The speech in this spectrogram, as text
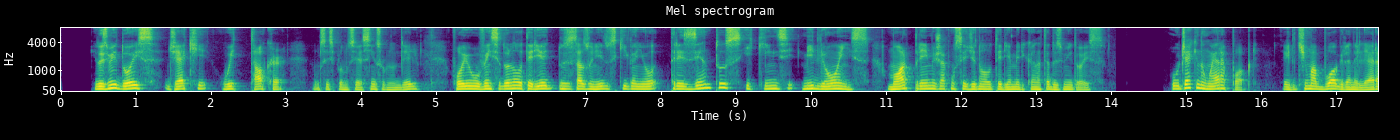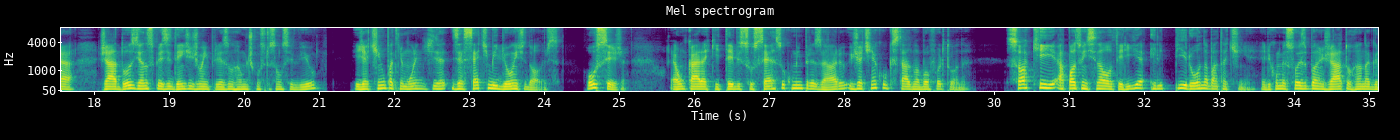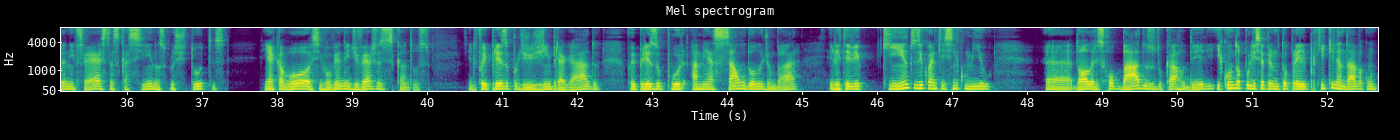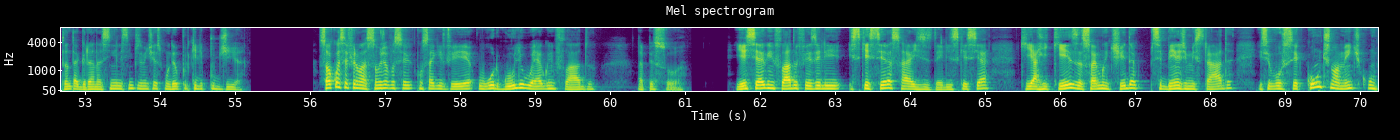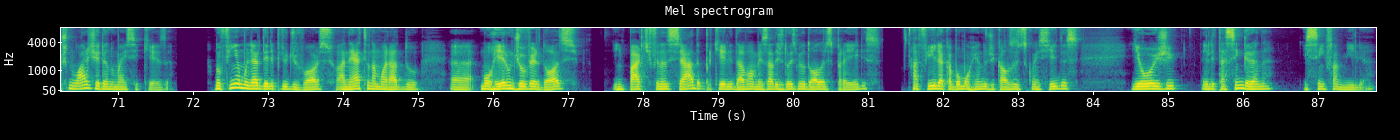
Em 2002, Jack Whittaker, não sei se pronuncia assim o sobrenome dele, foi o vencedor na loteria dos Estados Unidos que ganhou 315 milhões, o maior prêmio já concedido na loteria americana até 2002. O Jack não era pobre, ele tinha uma boa grana, ele era já há 12 anos presidente de uma empresa no ramo de construção civil e já tinha um patrimônio de 17 milhões de dólares. Ou seja, é um cara que teve sucesso como empresário e já tinha conquistado uma boa fortuna. Só que, após vencer na loteria, ele pirou na batatinha. Ele começou a esbanjar, torrando a grana em festas, cassinos, prostitutas, e acabou se envolvendo em diversos escândalos. Ele foi preso por dirigir embriagado, foi preso por ameaçar um dono de um bar, ele teve 545 mil uh, dólares roubados do carro dele. E quando a polícia perguntou para ele por que, que ele andava com tanta grana assim, ele simplesmente respondeu porque ele podia. Só com essa afirmação já você consegue ver o orgulho e o ego inflado da pessoa. E esse ego inflado fez ele esquecer as raízes dele, esquecer que a riqueza só é mantida se bem administrada e se você continuamente continuar gerando mais riqueza. No fim, a mulher dele pediu divórcio, a neta e o namorado uh, morreram de overdose em parte financiada, porque ele dava uma mesada de 2 mil dólares para eles. A filha acabou morrendo de causas desconhecidas e hoje ele está sem grana e sem família.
